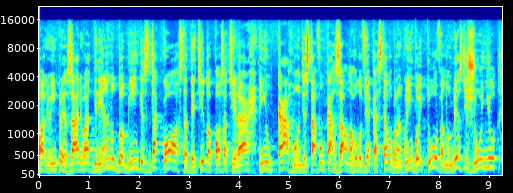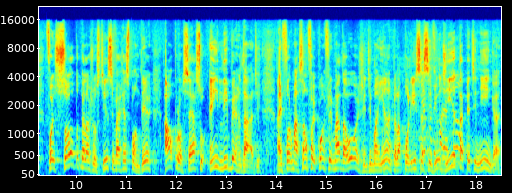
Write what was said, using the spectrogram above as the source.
Olha, o empresário Adriano Domingues da Costa, detido após atirar em um carro onde estava um casal na rodovia Castelo Branco, em Boituva, no mês de junho, foi solto pela justiça e vai responder ao processo em liberdade. A informação foi confirmada hoje de manhã pela Polícia Civil de Itapetininga.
